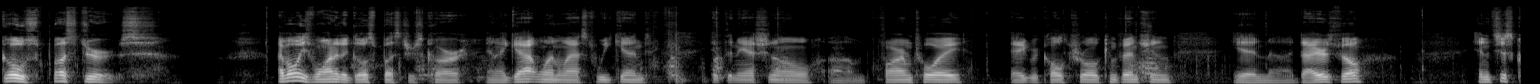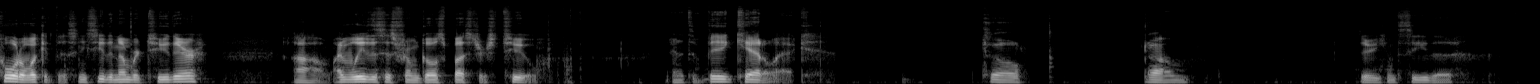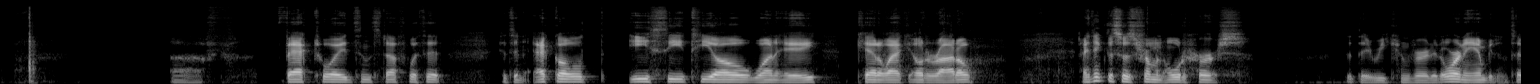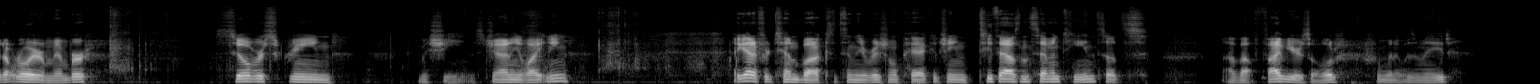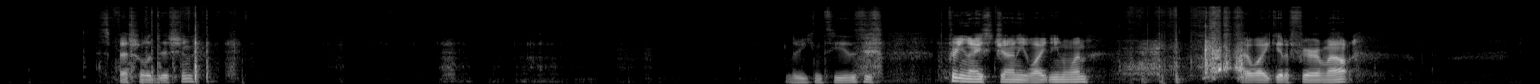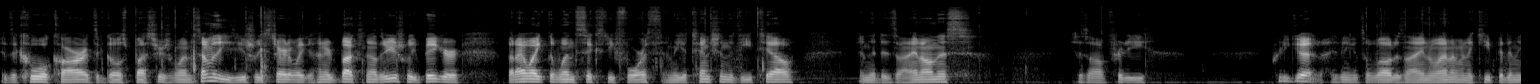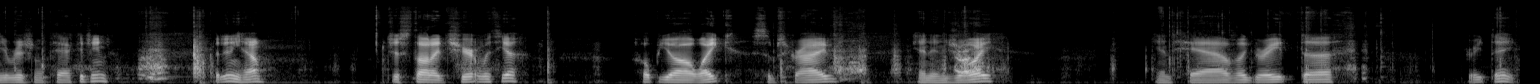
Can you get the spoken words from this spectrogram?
Ghostbusters. I've always wanted a Ghostbusters car, and I got one last weekend at the National um, Farm Toy Agricultural Convention in uh, Dyersville. And it's just cool to look at this. And you see the number two there? I believe this is from Ghostbusters 2. And it's a big Cadillac. So, um, there you can see the uh, factoids and stuff with it. It's an Echo ECTO 1A Cadillac Eldorado. I think this was from an old hearse that they reconverted, or an ambulance. I don't really remember. Silver screen machines. Johnny Lightning. I got it for 10 bucks. It's in the original packaging. 2017, so it's about five years old from when it was made. Special edition. There you can see this is a pretty nice Johnny Lightning one. I like it a fair amount. It's a cool car. It's a Ghostbusters one. Some of these usually start at like 100 bucks. Now they're usually bigger, but I like the 164th, and the attention, the detail, and the design on this is all pretty, pretty good. I think it's a well-designed one. I'm going to keep it in the original packaging. But anyhow, just thought I'd share it with you. Hope you all like, subscribe, and enjoy. And have a great, uh, great day.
